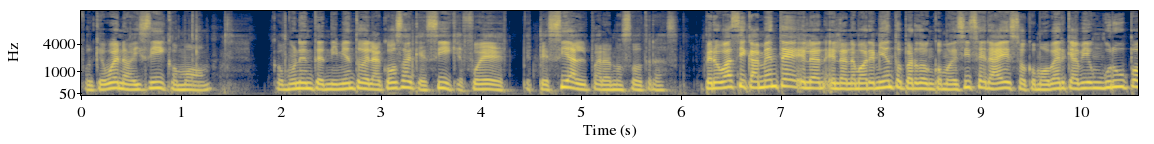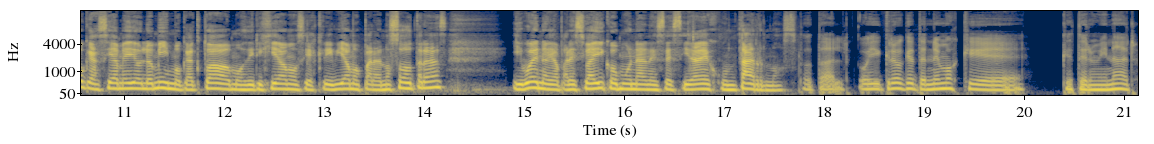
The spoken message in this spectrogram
Porque bueno, ahí sí, como, como un entendimiento de la cosa que sí, que fue especial para nosotras. Pero básicamente el, el, enamoramiento, perdón, como decís, era eso, como ver que había un grupo que hacía medio lo mismo, que actuábamos, dirigíamos y escribíamos para nosotras. Y bueno, y apareció ahí como una necesidad de juntarnos. Total. Oye, creo que tenemos que, que terminar.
